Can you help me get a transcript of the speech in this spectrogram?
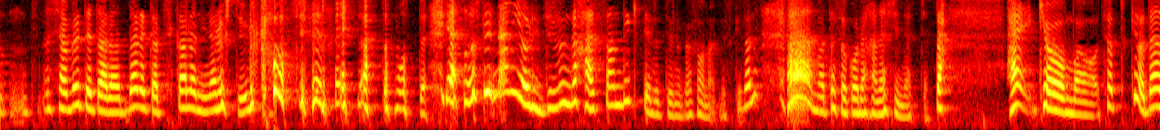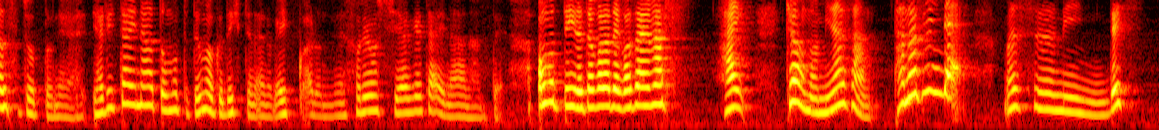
喋ってたら誰か力になる人いるかもしれないなと思っていやそして何より自分が発散できてるっていうのがそうなんですけどねああまたそこの話になっちゃった。はい今日もちょっと今日ダンスちょっとねやりたいなと思っててうまくできてないのが1個あるんで、ね、それを仕上げたいななんて思っているところでございます。はい今日も皆さん楽しんでマスミンでした。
